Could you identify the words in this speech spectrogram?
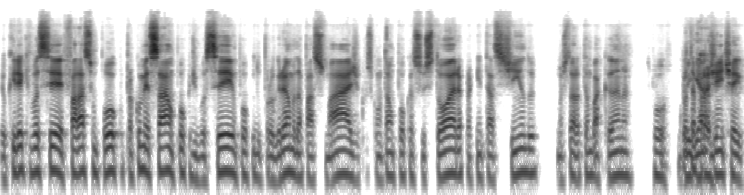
Eu queria que você falasse um pouco, para começar, um pouco de você, um pouco do programa da Passos Mágicos, contar um pouco a sua história para quem está assistindo. Uma história tão bacana. Pô, Conta para a gente aí.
